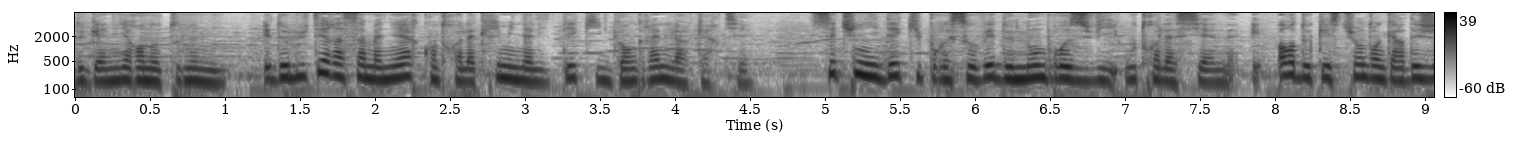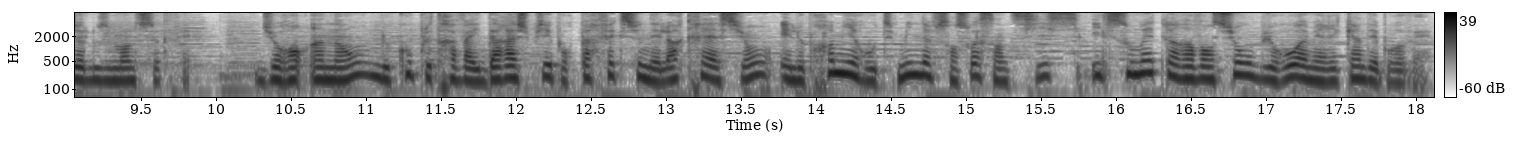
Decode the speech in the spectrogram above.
de gagner en autonomie et de lutter à sa manière contre la criminalité qui gangrène leur quartier. C'est une idée qui pourrait sauver de nombreuses vies outre la sienne, et hors de question d'en garder jalousement le secret. Durant un an, le couple travaille d'arrache-pied pour perfectionner leur création et le 1er août 1966, ils soumettent leur invention au Bureau américain des brevets.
